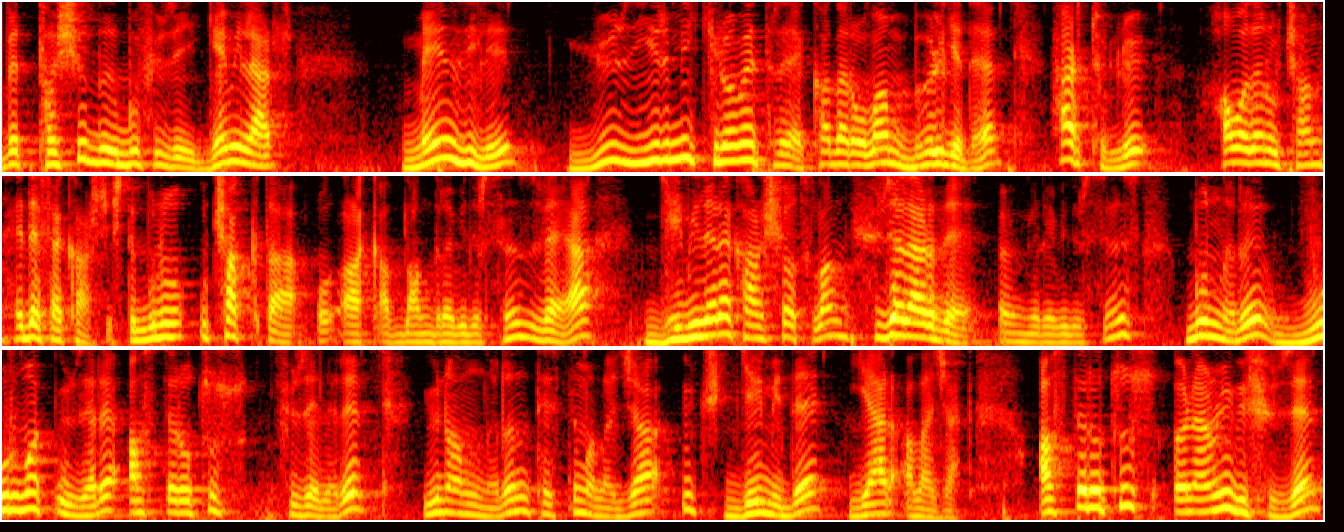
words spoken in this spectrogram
ve taşıdığı bu füzeyi gemiler menzili 120 kilometreye kadar olan bölgede her türlü havadan uçan hedefe karşı işte bunu uçak da olarak adlandırabilirsiniz veya gemilere karşı atılan füzeler de öngörebilirsiniz. Bunları vurmak üzere Aster 30 füzeleri Yunanlıların teslim alacağı 3 gemide yer alacak. Aster 30 önemli bir füze.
